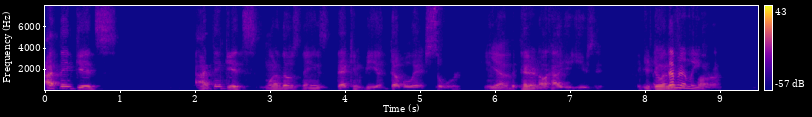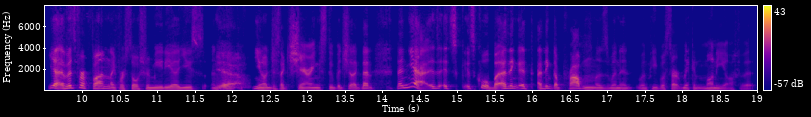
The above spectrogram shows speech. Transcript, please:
I think it's I think it's one of those things that can be a double edged sword. yeah, know, depending on how you use it. If you're doing definitely. yeah, if it's for fun, like for social media use, and yeah, like, you know, just like sharing stupid shit like that, then yeah, it's it's, it's cool. But I think it, I think the problem is when it when people start making money off of it.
